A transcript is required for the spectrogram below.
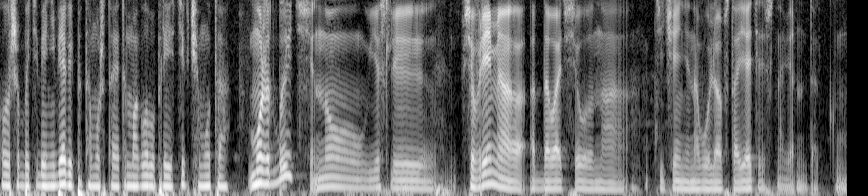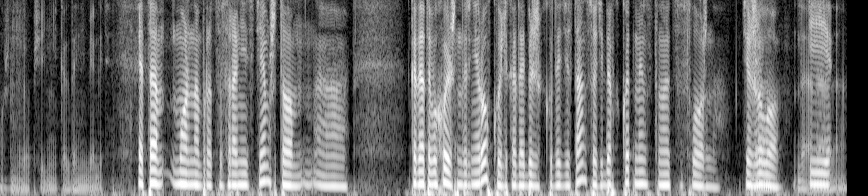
лучше бы тебе не бегать, потому что это могло бы привести к чему-то. Может быть, но если все время отдавать все на течение, на волю обстоятельств, наверное, так можно вообще никогда не бегать. Это можно просто сравнить с тем, что э, когда ты выходишь на тренировку или когда бежишь какую-то дистанцию, у тебя в какой-то момент становится сложно, тяжело. Да, да, и да, да.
